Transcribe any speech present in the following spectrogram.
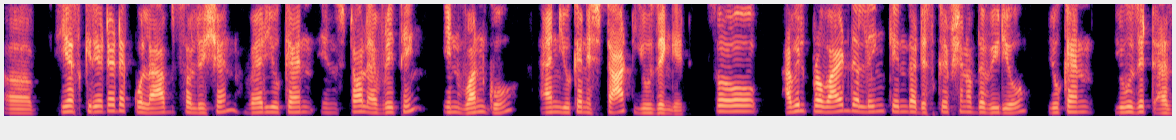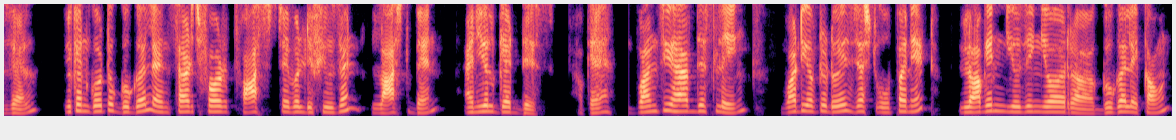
uh, he has created a Colab solution where you can install everything in one go and you can start using it. So I will provide the link in the description of the video. You can use it as well. You can go to Google and search for fast stable diffusion last Ben and you'll get this. Okay. Once you have this link, what you have to do is just open it, log in using your uh, Google account.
